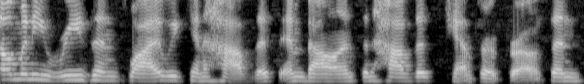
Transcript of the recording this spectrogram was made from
so many reasons why we can have this imbalance and have this cancer growth. And,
